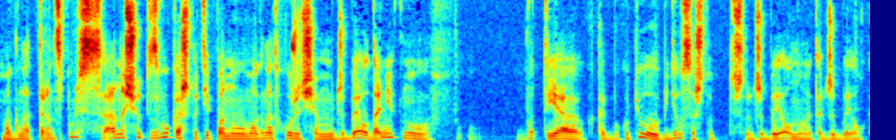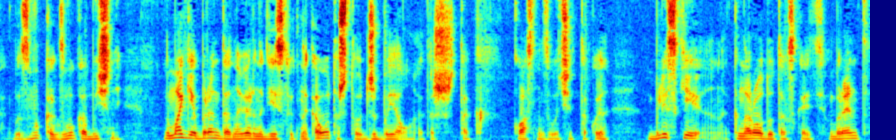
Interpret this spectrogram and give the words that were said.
магнат транспульс. А насчет звука, что типа, ну, магнат хуже, чем JBL, да нет, ну, вот я как бы купил и убедился, что, что JBL, ну, это JBL, как бы звук как звук обычный. Но магия бренда, наверное, действует на кого-то, что JBL, это ж так классно звучит, такой близкий к народу, так сказать, бренд,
